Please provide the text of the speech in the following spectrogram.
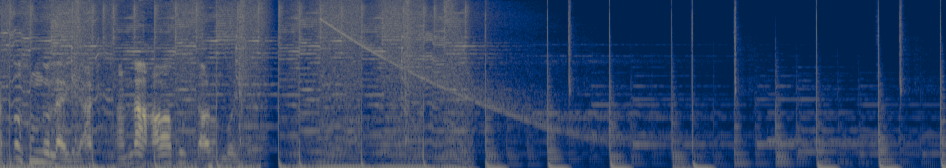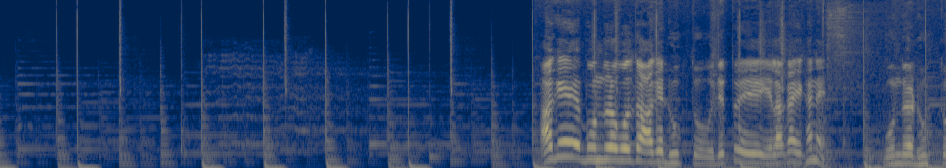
এত সুন্দর লাগছে। আর ঠান্ডা, হাওয়া খুব দারুণ বইছে আগে বন্ধুরা বলতো আগে ঢুকতো ওদের তো এই এলাকা এখানে। বন্ধুরা ঢুকতো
